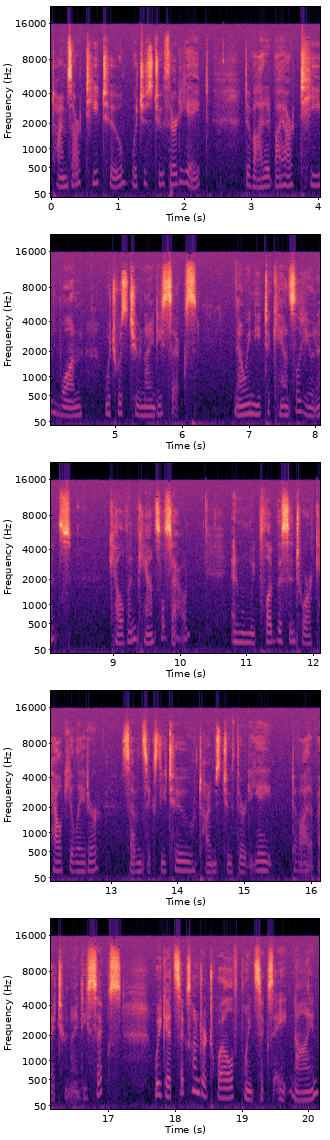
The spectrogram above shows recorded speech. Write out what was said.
times our T2, which is 238, divided by our T1, which was 296. Now we need to cancel units. Kelvin cancels out. And when we plug this into our calculator, 762 times 238 divided by 296, we get 612.689.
